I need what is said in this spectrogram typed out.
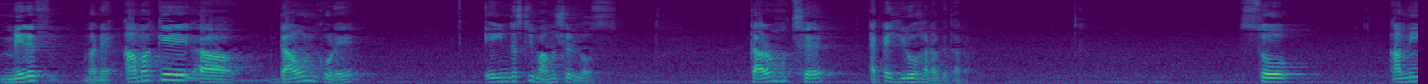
মেরে মানে আমাকে ডাউন করে এই ইন্ডাস্ট্রি মানুষের লস কারণ হচ্ছে একটা হিরো হারাবে তারা। সো আমি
